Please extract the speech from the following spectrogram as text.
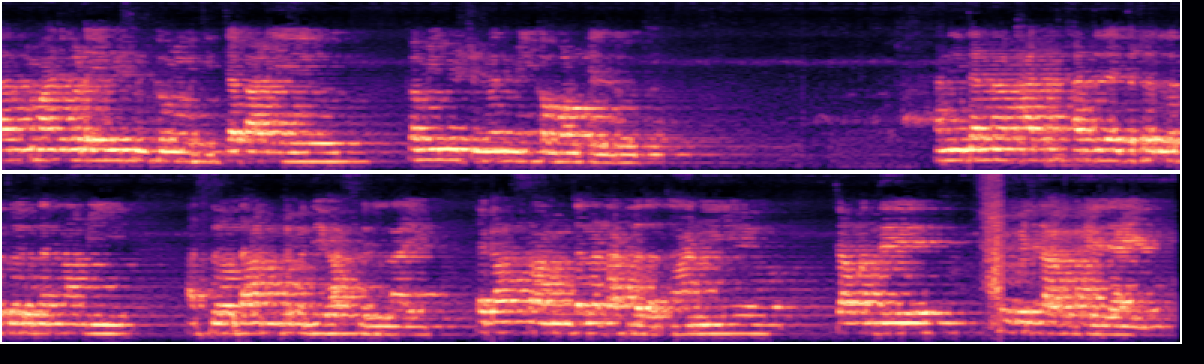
कारण की माझ्याकडे इन्व्हेस्टमेंट कमी होती. त्या काळी कमी इन्व्हेस्टमेंटमध्ये मी कंपाऊंड केलेलं होतं. आणि त्यांना खाद्य खाद्य द्यायचं ठरलं तर त्यांना मी असं दहा मिनटामध्ये घास केलेला आहे. त्या घास आणून त्यांना टाकलं जातं. आणि त्यामध्ये शेवग्याची लागवड केलेली आहे.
